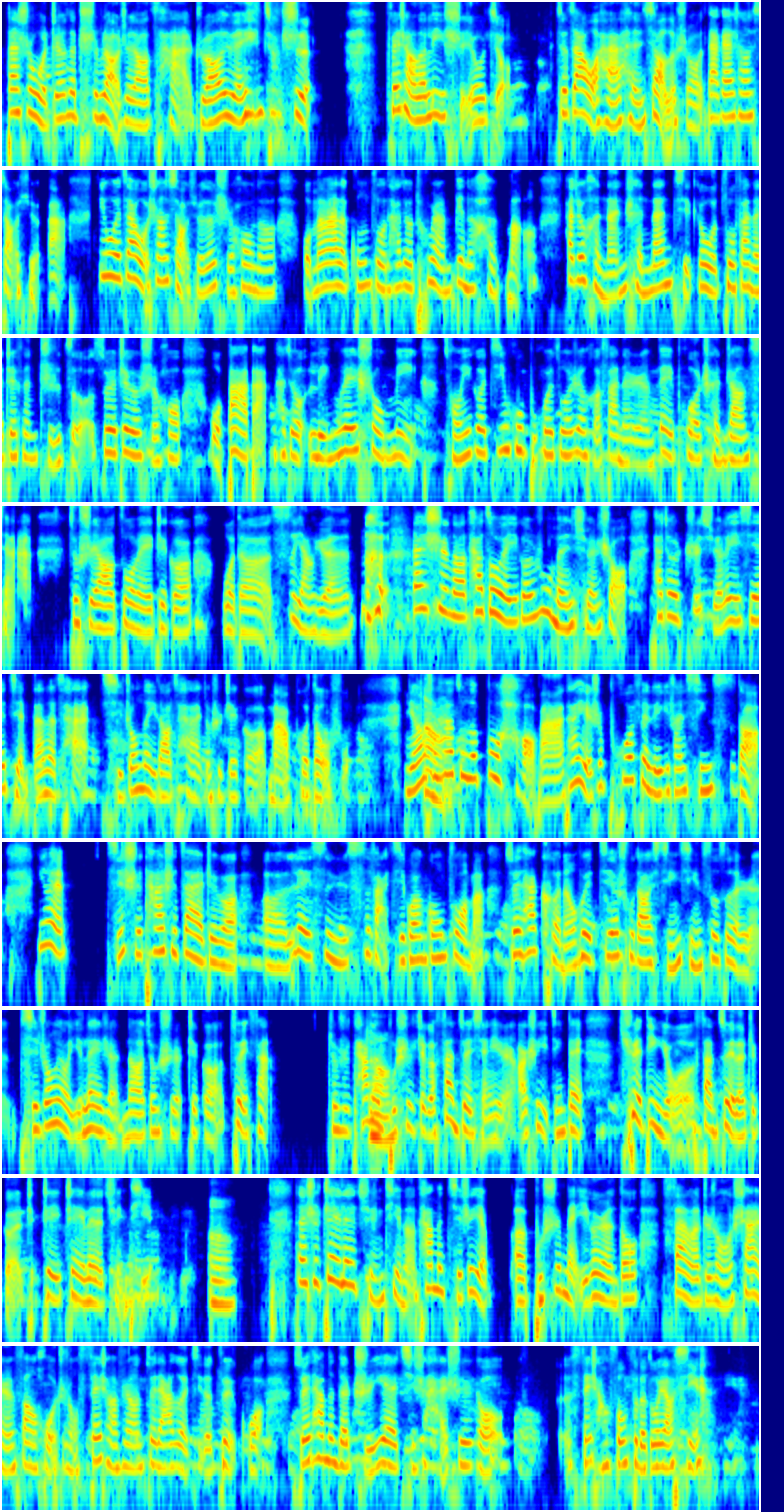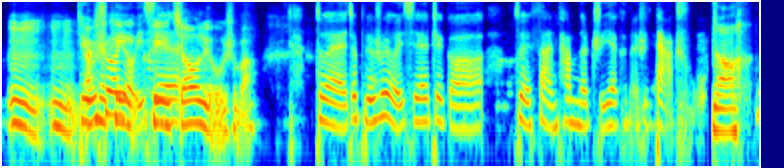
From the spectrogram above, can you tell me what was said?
但是我真的吃不了这道菜，主要的原因就是 非常的历史悠久。就在我还很小的时候，大概上小学吧，因为在我上小学的时候呢，我妈妈的工作她就突然变得很忙，她就很难承担起给我做饭的这份职责，所以这个时候我爸爸他就临危受命，从一个几乎不会做任何饭的人被迫成长起来。就是要作为这个我的饲养员，但是呢，他作为一个入门选手，他就只学了一些简单的菜，其中的一道菜就是这个麻婆豆腐。你要说他做的不好吧，他也是颇费了一番心思的，因为其实他是在这个呃类似于司法机关工作嘛，所以他可能会接触到形形色色的人，其中有一类人呢，就是这个罪犯。就是他们不是这个犯罪嫌疑人，而是已经被确定有犯罪的这个这这这一类的群体。嗯，但是这一类群体呢，他们其实也呃不是每一个人都犯了这种杀人放火这种非常非常罪大恶极的罪过，所以他们的职业其实还是有非常丰富的多样性。嗯嗯，比如说有一些交流是吧？对，就比如说有一些这个罪犯，他们的职业可能是大厨。啊。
